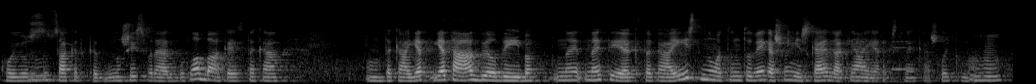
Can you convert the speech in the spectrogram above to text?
ko jūs mm. sakat, ka nu, šis varētu būt labākais. Tā kā, tā kā, ja, ja tā atbildība ne, netiek īstenot, tad vienkārši viņi ir skaidrāk jāieraksta likumā. Mm -hmm.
